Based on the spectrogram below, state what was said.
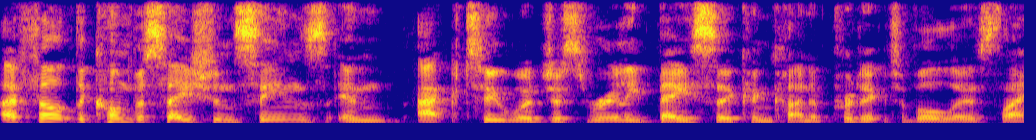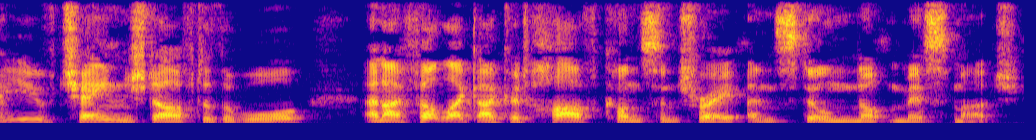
I felt the conversation scenes in Act Two were just really basic and kind of predictable. It's like you've changed after the war, and I felt like I could half concentrate and still not miss much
